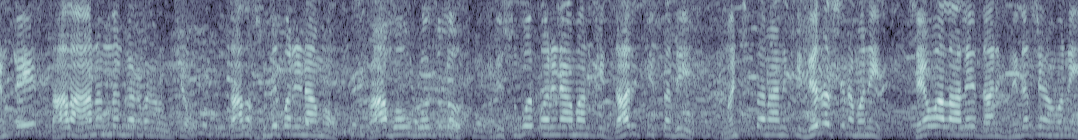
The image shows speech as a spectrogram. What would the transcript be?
అంటే చాలా ఆనందంగా విషయం చాలా శుభ పరిణామం. రాబో రోజుల్లో ఇది శుభ పరిణామానికి దారి తీస్తుంది మంచితనానికి నిదర్శనమని సేవాలాలే దానికి నిదర్శనమని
